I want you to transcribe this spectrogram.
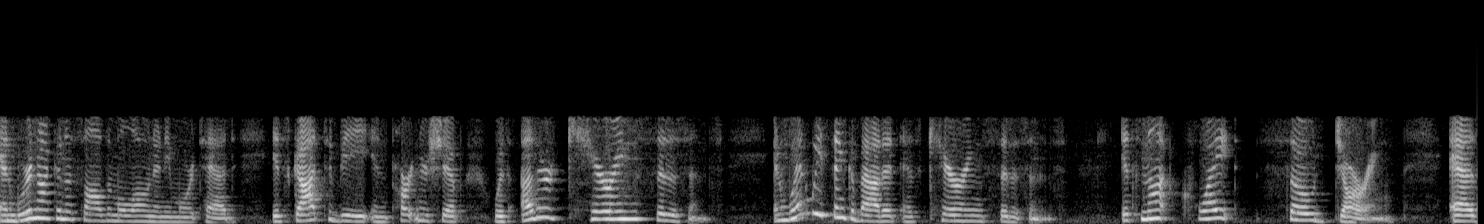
And we're not going to solve them alone anymore, Ted. It's got to be in partnership with other caring citizens. And when we think about it as caring citizens, it's not quite so jarring as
